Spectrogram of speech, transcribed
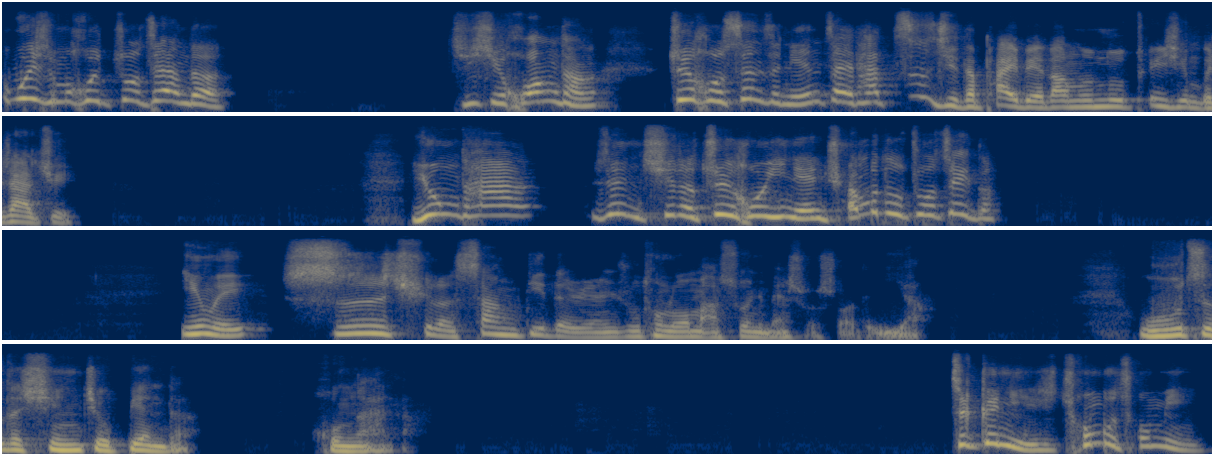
为什么会做这样的？极其荒唐，最后甚至连在他自己的派别当中都推行不下去。用他任期的最后一年，全部都做这个，因为失去了上帝的人，如同罗马书里面所说的一样，无知的心就变得昏暗了。这跟你聪不聪明、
